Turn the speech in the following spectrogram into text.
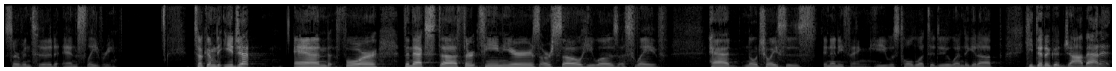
servanthood and slavery. Took him to Egypt, and for the next uh, 13 years or so, he was a slave. Had no choices in anything. He was told what to do, when to get up. He did a good job at it.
